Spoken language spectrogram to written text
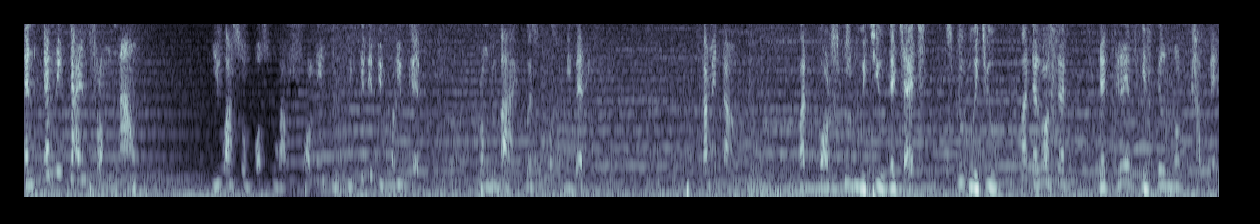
And any time from now, you are supposed to have fallen into it. Even before you came from Dubai, you were supposed to be buried. Coming down. But God stood with you. The church stood with you. But the Lord said, the grave is still not covered.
